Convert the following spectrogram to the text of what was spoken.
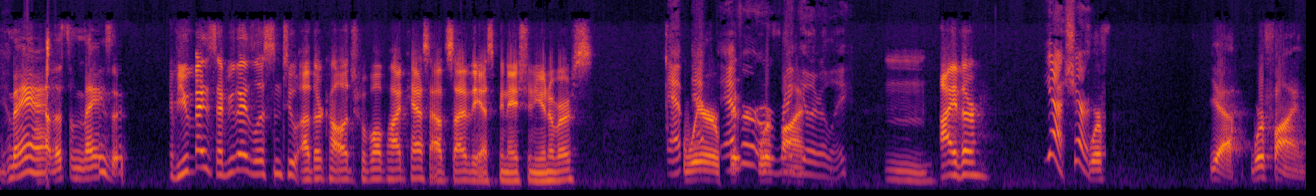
Man, that's amazing. Have you guys have you guys listened to other college football podcasts outside of the SB Nation universe? E- We're- ever we're or fine. regularly. Mm. Either. Yeah, sure. We're yeah, we're fine.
